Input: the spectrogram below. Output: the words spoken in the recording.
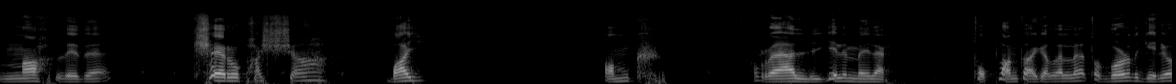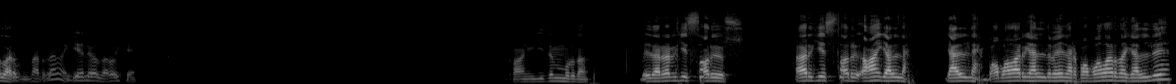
Nahle'de Paşa Bay Amk Realli gelin beyler. Toplantı agalarla. To bu arada geliyorlar bunlar değil mi? Geliyorlar okey. Kan gidin buradan. Beyler herkes sarıyoruz. Herkes sarıyor. Aha geldi. Geldi. Babalar geldi beyler. Babalar da geldi.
